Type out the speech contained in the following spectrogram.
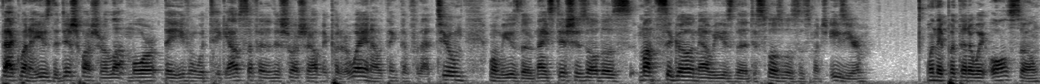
Back when I used the dishwasher a lot more, they even would take out stuff out of the dishwasher, help me put it away, and I would thank them for that too. When we used the nice dishes all those months ago, now we use the disposables, it's much easier when they put that away also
